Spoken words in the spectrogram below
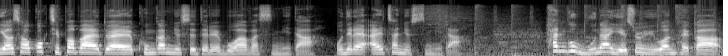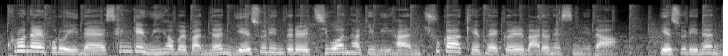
이어서 꼭 짚어봐야 될 공감 뉴스들을 모아봤습니다. 오늘의 알찬 뉴스입니다. 한국문화예술위원회가 코로나19로 인해 생계 위협을 받는 예술인들을 지원하기 위한 추가 계획을 마련했습니다. 예술인은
